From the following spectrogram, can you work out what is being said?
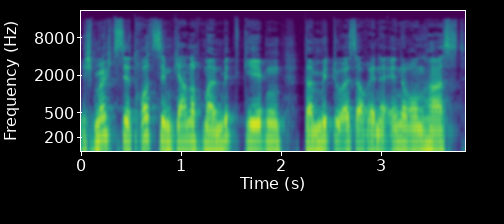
Ich möchte es dir trotzdem gern nochmal mitgeben, damit du es auch in Erinnerung hast.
